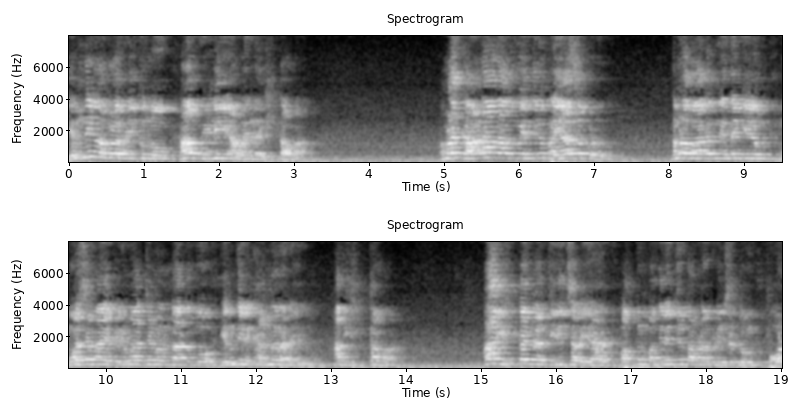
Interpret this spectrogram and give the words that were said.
എന്തിനു നമ്മളെ വിളിക്കുന്നു? ആ വിളി അവരുടെ ഇഷ്ടമാണ്. നമ്മളെ കാണാതാകുമ്പോൾ എന്തിനു പ്രയാസപ്പെടും നമ്മുടെ ഭാഗത്ത് നിന്ന് എന്തെങ്കിലും മോശമായ പെരുമാറ്റങ്ങൾ ഉണ്ടാകുമ്പോൾ എന്തിന് കണ്ണു നനയുന്നു? അത് ഇഷ്ടമാണ്. ആ ഇഷ്ടങ്ങൾ തിരിച്ചറിയാൻ പത്തും പതിനഞ്ചും തവണ വിളിച്ചിട്ടും ഫോൺ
